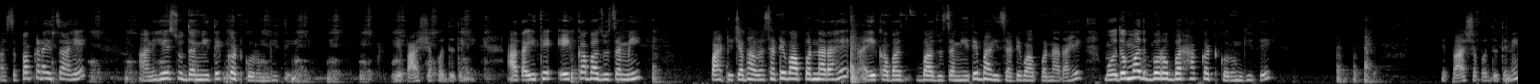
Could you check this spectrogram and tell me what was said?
असं पकडायचं आहे आणि हे सुद्धा मी इथे कट करून घेते. हे पा अशा पद्धतीने. आता इथे एका बाजूचा मी पाठीच्या भागासाठी वापरणार आहे एका बाजू बाजूचा मी इथे बाहीसाठी वापरणार आहे. मधोमध बरोबर हा कट करून घेते. हे पा अशा पद्धतीने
